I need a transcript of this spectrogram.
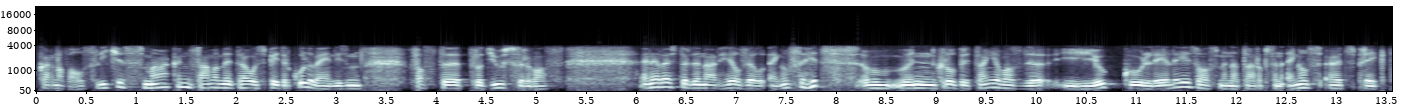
carnavalsliedjes maken. Samen met trouwens Peter Koelewijn, die zijn vaste producer was. En hij luisterde naar heel veel Engelse hits. In Groot-Brittannië was de ukulele, zoals men dat daar op zijn Engels uitspreekt,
